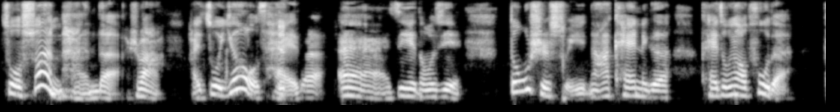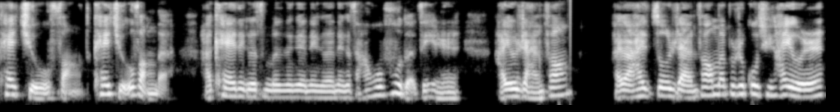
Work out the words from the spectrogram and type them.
做算盘的是吧？还做药材的，哎，这些东西都是属于拿开那个开中药铺的，开酒坊开酒坊的，还开那个什么那个那个那个杂货铺的这些人，还有染坊。还有还做染坊嘛？不是过去还有人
